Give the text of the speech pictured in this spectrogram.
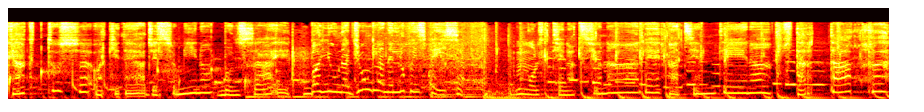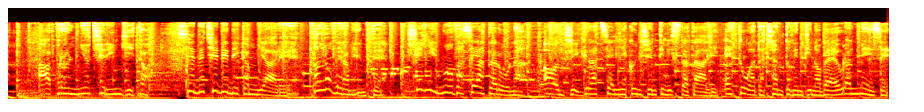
Cactus, orchidea, gelsomino, bonsai. Voglio una giungla nell'open space. Multinazionale, aziendina, startup. Apro il mio ceringhito. Se decidi di cambiare, fallo veramente. Scegli nuova Seat Arona. Oggi, grazie agli ecoincentivi statali, è tua da 129 euro al mese.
